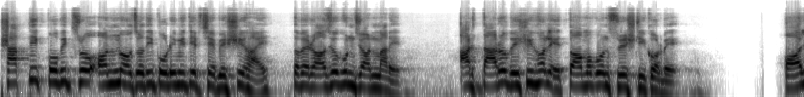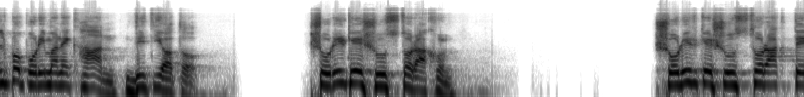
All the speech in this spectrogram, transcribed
সাত্বিক পবিত্র অন্ন যদি পরিমিতির চেয়ে বেশি হয়, তবে রজগুণ জন্মাবে, আর তারও বেশি হলে তমগুণ সৃষ্টি করবে। অল্প পরিমাণে খান, দ্বিতীয়ত। শরীরকে সুস্থ রাখুন। শরীরকে সুস্থ রাখতে,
